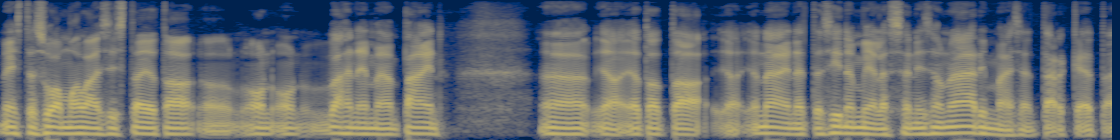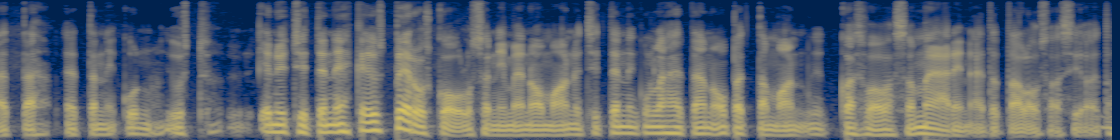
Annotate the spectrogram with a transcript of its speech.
meistä suomalaisista, jota on, on vähenemään päin ja, ja, tota, ja, ja näin, että siinä mielessä niin se on äärimmäisen tärkeää, että, että niin kuin just, ja nyt sitten ehkä just peruskoulussa nimenomaan, nyt sitten niin kuin lähdetään opettamaan kasvavassa määrin näitä talousasioita.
